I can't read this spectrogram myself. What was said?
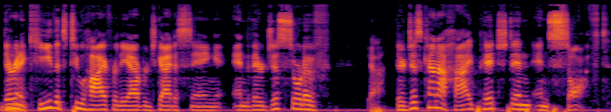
they're Hmm. in a key that's too high for the average guy to sing, and they're just sort of yeah. they're just kind of high pitched and and soft.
